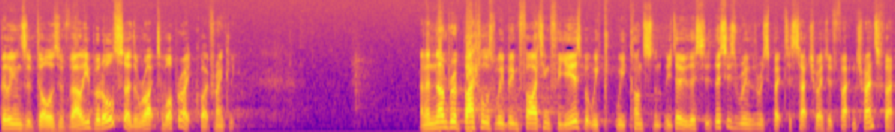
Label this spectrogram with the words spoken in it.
billions of dollars of value, but also the right to operate, quite frankly. And a number of battles we've been fighting for years, but we, we constantly do. This is, this is with respect to saturated fat and trans fat.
